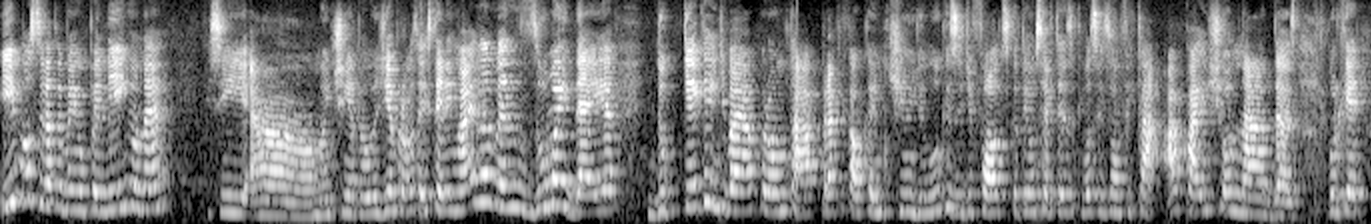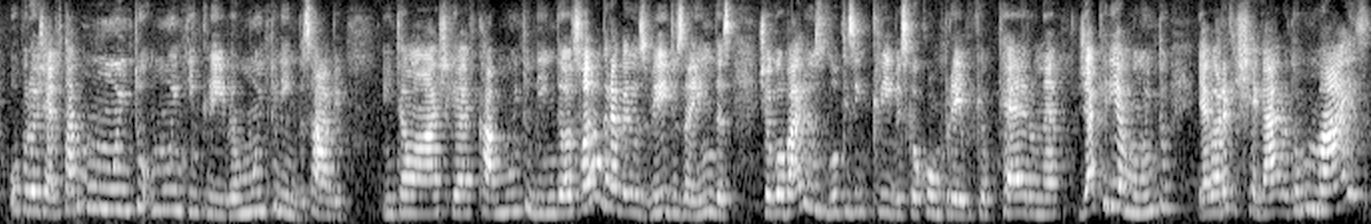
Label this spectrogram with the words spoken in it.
E mostrar também o pelinho, né, esse, a mantinha peludinha pra vocês terem mais ou menos uma ideia do que, que a gente vai aprontar pra ficar o cantinho de looks e de fotos que eu tenho certeza que vocês vão ficar apaixonadas, porque o projeto tá muito, muito incrível, muito lindo, sabe? Então eu acho que vai ficar muito lindo. Eu só não gravei os vídeos ainda. Chegou vários looks incríveis que eu comprei porque eu quero, né? Já queria muito. E agora que chegaram, eu tô mais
